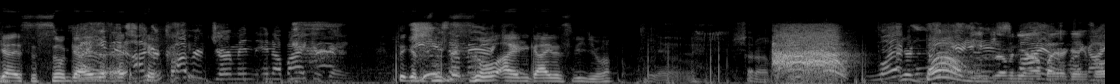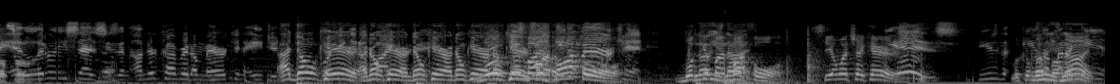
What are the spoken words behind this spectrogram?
Digga, es ist so He's geil. an Äh, undercover German in a biker gang. Digga, das He's ist so American. ein geiles Video. Yeah. Shut up. Ah! Look, You're look dumb. At Germany, bio, biker my gangs guy. also. It literally says he's an undercover American agent. I don't care. a I don't care. I don't care. I don't care. I don't Look care. at my Shut up. He's butthole. Look No, at my butthole. See how much I care. He is. He's the, Look he's at my the butthole. American. No, he's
